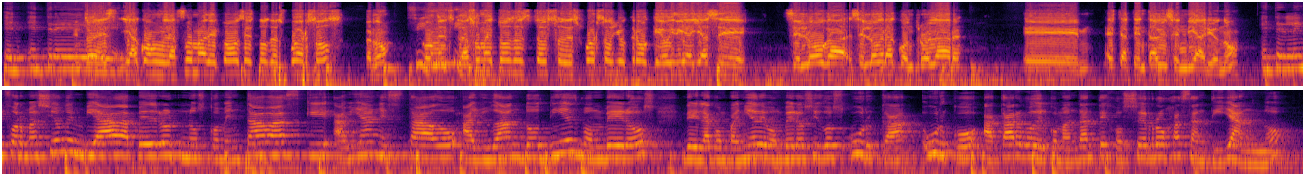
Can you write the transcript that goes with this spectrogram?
entre... Entonces, ya con la suma de todos estos esfuerzos, perdón, con la suma de todos estos esfuerzos, yo creo que hoy día ya se, se logra, se logra controlar eh, este atentado incendiario, ¿no? Entre la información enviada, Pedro, nos comentabas que habían estado ayudando 10 bomberos de la compañía de bomberos Higos Urca, Urco a cargo del comandante José Rojas Santillán, ¿no?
